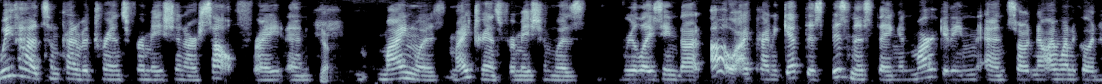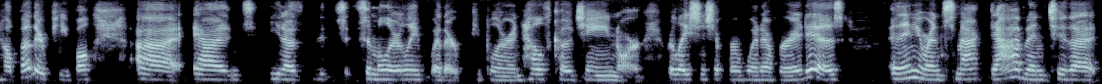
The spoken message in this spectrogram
we've had some kind of a transformation ourselves, right? And yep. mine was my transformation was realizing that oh i kind of get this business thing and marketing and so now i want to go and help other people uh, and you know similarly whether people are in health coaching or relationship or whatever it is and then you run smack dab into that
